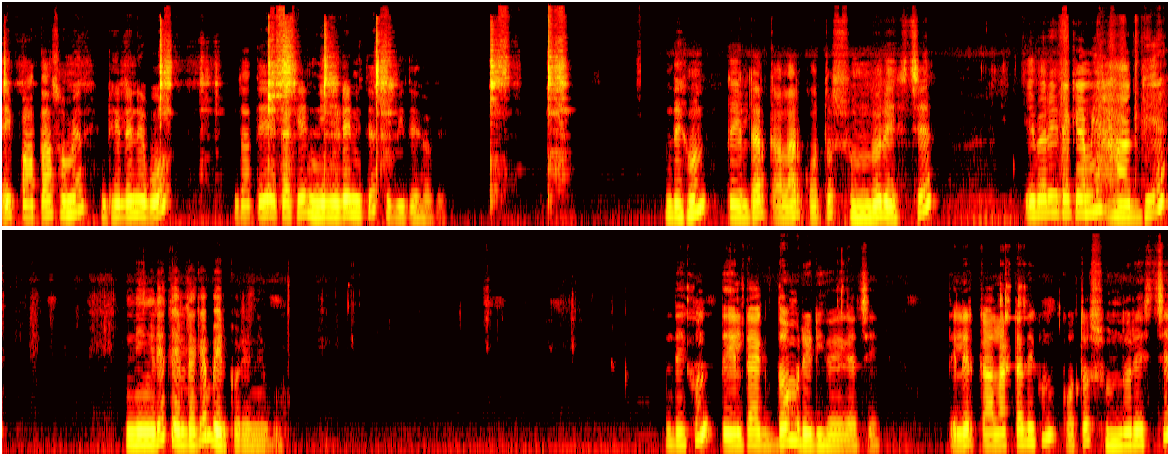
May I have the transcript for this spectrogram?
এই পাতা সমেত ঢেলে নেব যাতে এটাকে নিংড়ে নিতে সুবিধে হবে। দেখুন, তেলটার কালার কত সুন্দর এসছে। এবারে এটাকে আমি হাত দিয়ে নিংড়ে তেলটাকে বের করে নেব। দেখুন, তেলটা একদম রেডি হয়ে গেছে। তেলের কালারটা দেখুন, কত সুন্দর এসছে।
